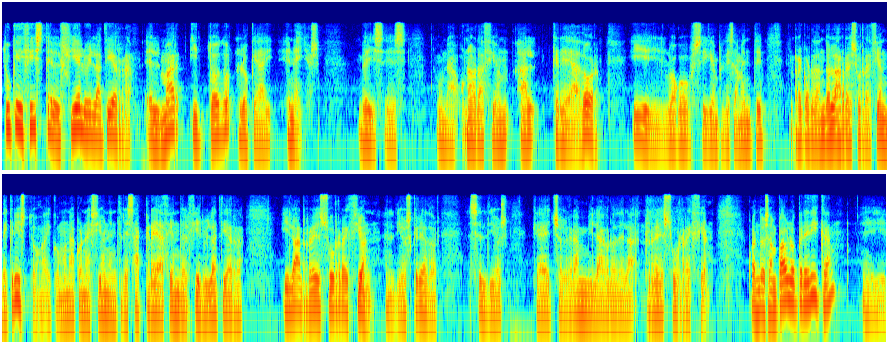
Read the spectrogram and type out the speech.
tú que hiciste el cielo y la tierra, el mar y todo lo que hay en ellos. ¿Veis? Es una, una oración al Creador. Y luego siguen precisamente recordando la resurrección de Cristo. Hay como una conexión entre esa creación del cielo y la tierra y la resurrección. El Dios creador es el Dios que ha hecho el gran milagro de la resurrección. Cuando San Pablo predica, y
